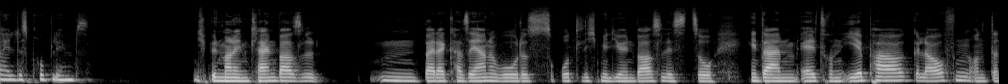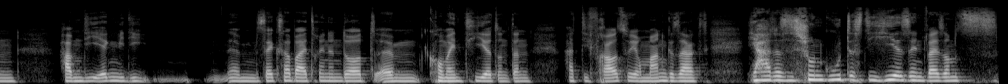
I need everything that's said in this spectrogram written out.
Teil des Problems. Ich bin mal in Kleinbasel hm, bei der Kaserne, wo das Rotlichtmilieu in Basel ist, so hinter einem älteren Ehepaar gelaufen und dann haben die irgendwie die ähm, Sexarbeiterinnen dort ähm, kommentiert und dann hat die Frau zu ihrem Mann gesagt, ja, das ist schon gut, dass die hier sind, weil sonst,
